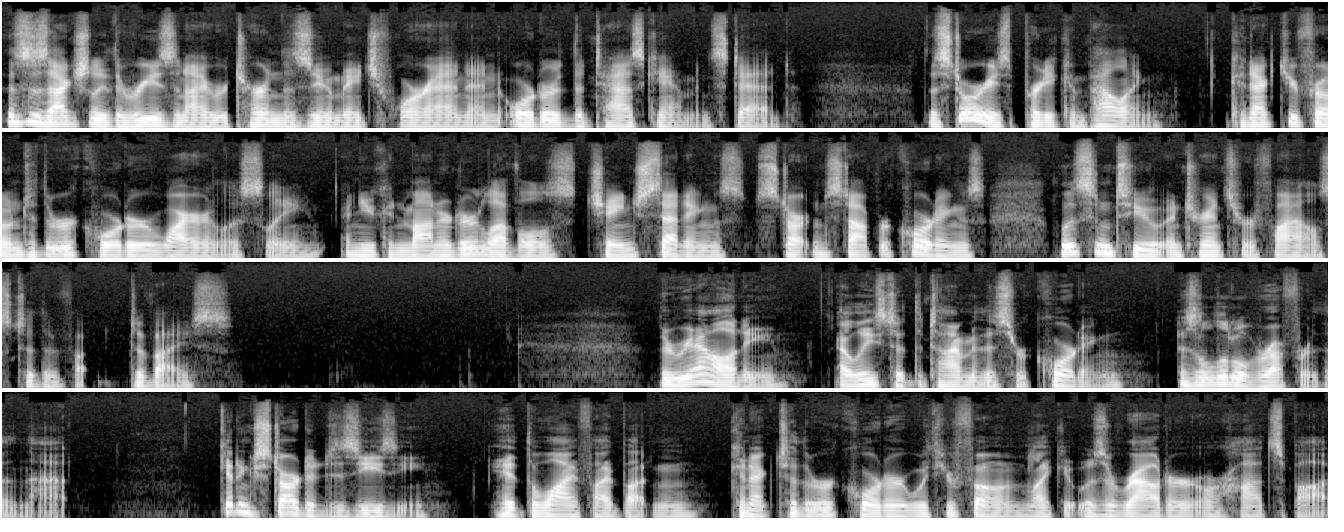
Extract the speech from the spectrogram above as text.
This is actually the reason I returned the Zoom H4n and ordered the Tascam instead. The story is pretty compelling. Connect your phone to the recorder wirelessly, and you can monitor levels, change settings, start and stop recordings, listen to, and transfer files to the v- device. The reality, at least at the time of this recording, is a little rougher than that. Getting started is easy. Hit the Wi Fi button, connect to the recorder with your phone like it was a router or hotspot,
